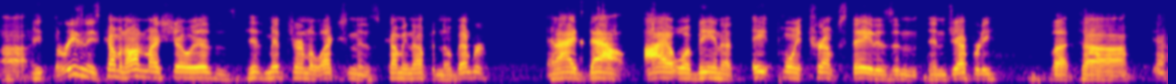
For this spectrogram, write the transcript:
uh, he, the reason he's coming on my show is, is his midterm election is coming up in November, and I doubt Iowa being a eight-point Trump state is in in jeopardy. But uh, yeah,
